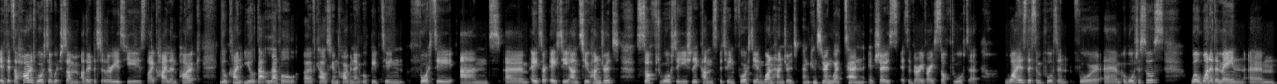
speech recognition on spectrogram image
If it's a hard water, which some other distilleries use, like Highland Park, you'll kind of you'll that level of calcium carbonate will be between 40 and um, 8 or 80 and 200. Soft water usually comes between 40 and 100. And considering we're 10, it shows it's a very, very soft water. Why is this important for um, a water source? Well, one of the main um,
